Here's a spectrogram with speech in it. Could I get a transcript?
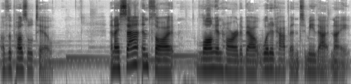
of the puzzle too. And I sat and thought long and hard about what had happened to me that night.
